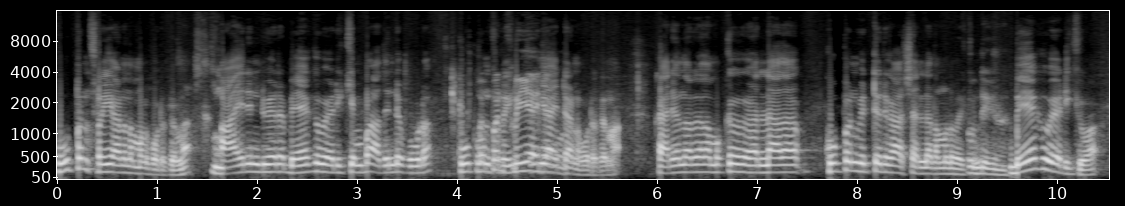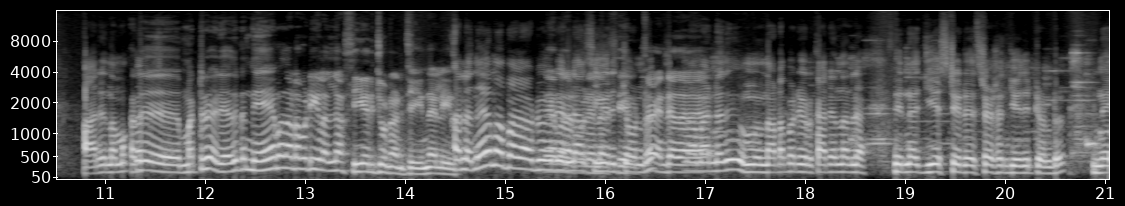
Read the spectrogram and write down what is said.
കൂപ്പൺ ഫ്രീ ആണ് നമ്മൾ കൊടുക്കുന്നത്. ആയിരം രൂപയുടെ ബാഗ് മേടിക്കുമ്പോൾ അതിന്റെ കൂടെ കൂപ്പൺ ഫ്രീ ഫ്രീ ആയിട്ടാണ് കൊടുക്കുന്നത്. കാര്യം എന്ന് പറഞ്ഞാൽ നമുക്ക് അല്ലാതെ കൂപ്പൺ വിറ്റൊരു കാശല്ല നമ്മൾ വെക്കുന്നത് ബാഗ് മേടിക്കുക. നമുക്ക് അത് മറ്റൊരു കാര്യം അതിന്റെ നിയമ നടപടികളെല്ലാം സ്വീകരിച്ചുകൊണ്ടാണ് ചെയ്യുന്നത് അല്ലേ നിയമ നടപടികളെല്ലാം സ്വീകരിച്ചുകൊണ്ട് നടപടികൾ കാര്യം നല്ല പിന്നെ ജി എസ് ടി രജിസ്ട്രേഷൻ ചെയ്തിട്ടുണ്ട് പിന്നെ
